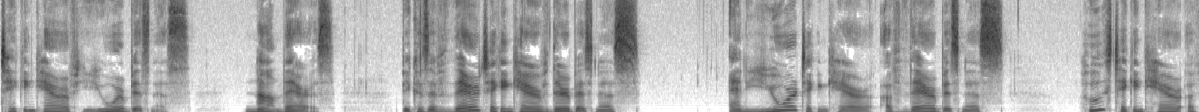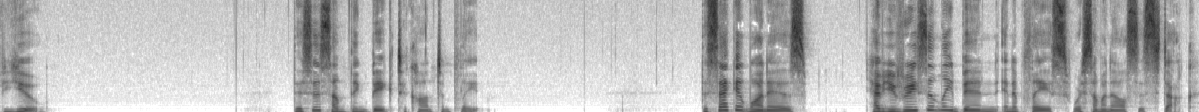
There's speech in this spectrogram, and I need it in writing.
taking care of your business, not theirs? Because if they're taking care of their business and you're taking care of their business, who's taking care of you? This is something big to contemplate. The second one is Have you recently been in a place where someone else is stuck?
